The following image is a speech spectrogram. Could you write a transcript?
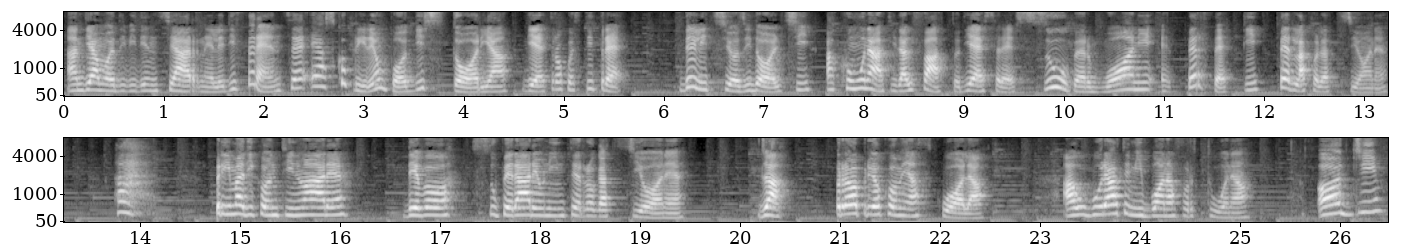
andiamo ad evidenziarne le differenze e a scoprire un po' di storia dietro questi tre deliziosi dolci accomunati dal fatto di essere super buoni e perfetti per la colazione. Ah, prima di continuare devo superare un'interrogazione. Già, proprio come a scuola. Auguratemi buona fortuna. Oggi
